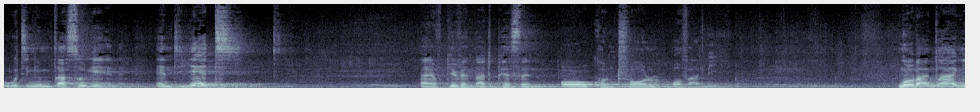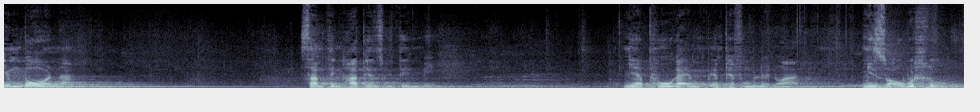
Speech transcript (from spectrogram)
ukuthi ngimcasukele. And yet i have given that person all control over me. Ngoba nxa ngimbona something happens within me. Ngiyaphuka em- emphefumulweni wami. Ngizwa ubuhlungu.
